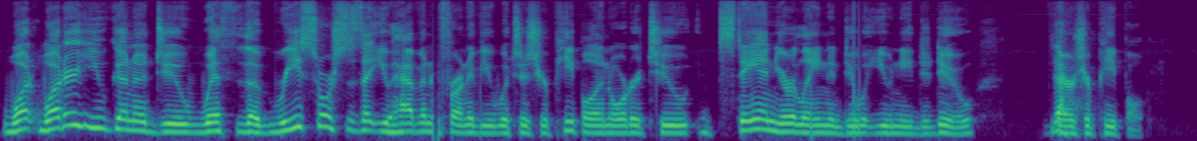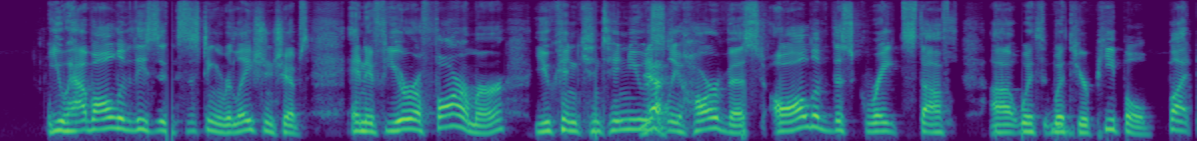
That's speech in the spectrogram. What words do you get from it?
What what are you going to do with the resources that you have in front of you which is your people in order to stay in your lane and do what you need to do? There's your people you have all of these existing relationships and if you're a farmer you can continuously yeah. harvest all of this great stuff uh, with with your people but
